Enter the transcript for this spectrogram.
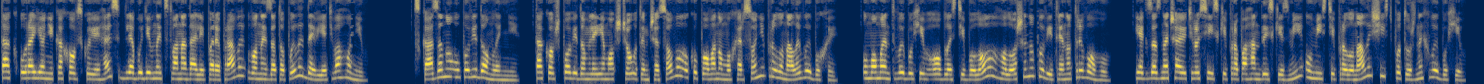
Так, у районі Каховської ГЕС для будівництва надалі переправи вони затопили 9 вагонів. Сказано у повідомленні. Також повідомляємо, що у тимчасово окупованому Херсоні пролунали вибухи. У момент вибухів в області було оголошено повітряну тривогу. Як зазначають російські пропагандистські ЗМІ, у місті пролунали шість потужних вибухів.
